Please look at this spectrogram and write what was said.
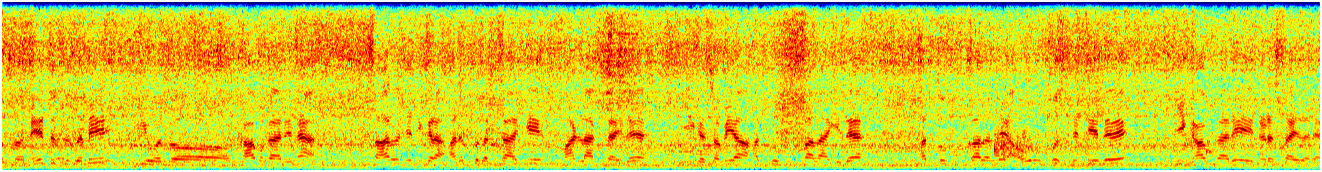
ಒಂದು ನೇತೃತ್ವದಲ್ಲಿ ಈ ಒಂದು ಕಾಮಗಾರಿನ ಸಾರ್ವಜನಿಕರ ಅನುಕೂಲಕ್ಕಾಗಿ ಮಾಡಲಾಗ್ತಾ ಇದೆ. ಈಗ ಸಮಯ ಹತ್ತು ಮುಕ್ಕಾಲಾಗಿದೆ ಹತ್ತು ಮುಕ್ಕಾಲಲ್ಲೇ ಅವರ ಉಪಸ್ಥಿತಿಯಲ್ಲೇ ಈ ಕಾಮಗಾರಿ ನಡೆಸ್ತಾ ಇದ್ದಾರೆ.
